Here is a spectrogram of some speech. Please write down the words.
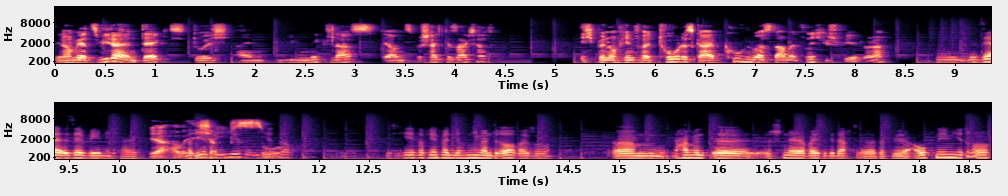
den haben wir jetzt wieder entdeckt durch einen lieben Niklas, der uns Bescheid gesagt hat. Ich bin auf jeden Fall todesgeil. Kuchen, du hast damals nicht gespielt, oder? Sehr, sehr wenig halt. Ja, aber ich jeden Fall, hab hier, hier, so. ist auch, hier ist auf jeden Fall noch niemand drauf, also ähm, haben wir uns äh, schnellerweise gedacht, äh, dass wir aufnehmen hier drauf.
